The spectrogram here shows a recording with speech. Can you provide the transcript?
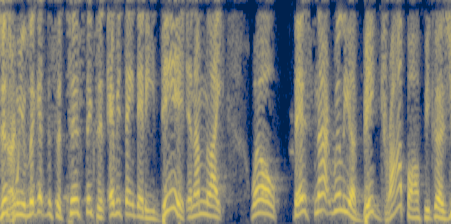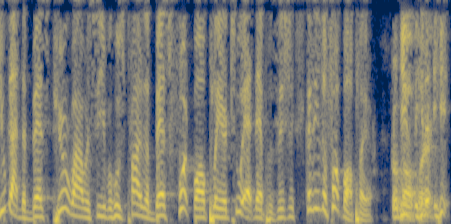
Just when you look at the statistics and everything that he did, and I'm like, well, there's not really a big drop off because you got the best pure wide receiver who's probably the best football player too at that position because he's a football player. Football he's, player. He, he,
